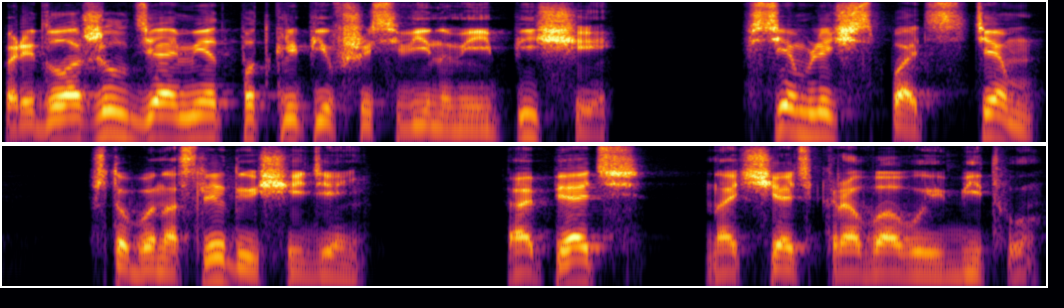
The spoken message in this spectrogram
предложил Диамет, подкрепившись винами и пищей, всем лечь спать с тем, чтобы на следующий день опять начать кровавую битву.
